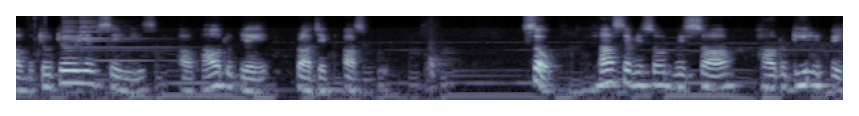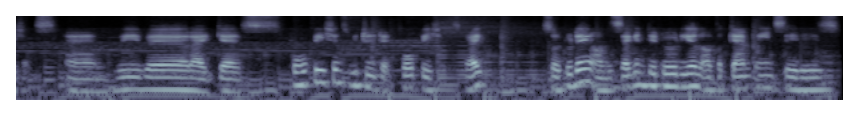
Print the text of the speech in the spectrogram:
of the tutorial series of how to play Project Hospital. So, last episode we saw how to deal with patients and we were I guess 4 patients we treated 4 patients, right? So today on the second tutorial of the campaign series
